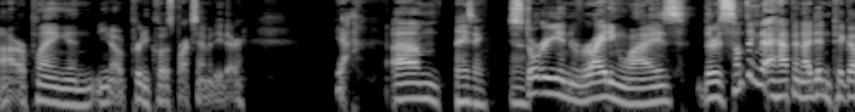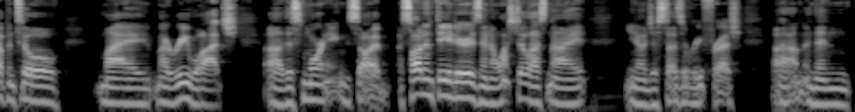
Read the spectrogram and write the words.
uh, are playing in you know pretty close proximity there. Yeah um Amazing. Story and writing wise there's something that happened i didn't pick up until my my rewatch uh this morning. So I, I saw it in theaters and i watched it last night you know just as a refresh um and then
